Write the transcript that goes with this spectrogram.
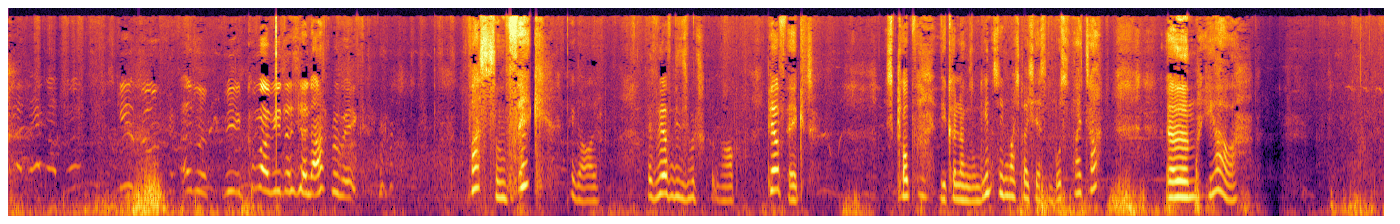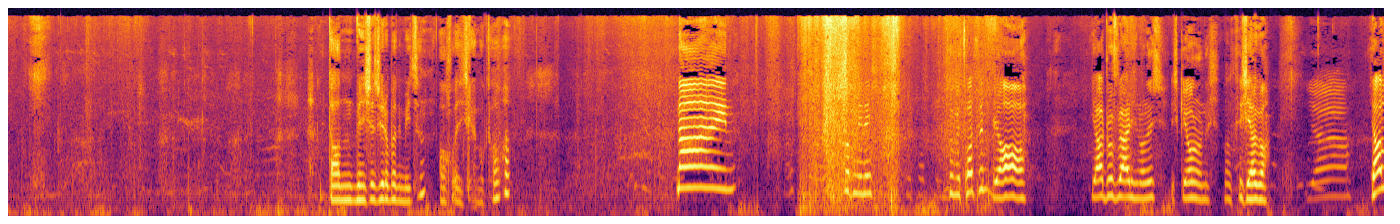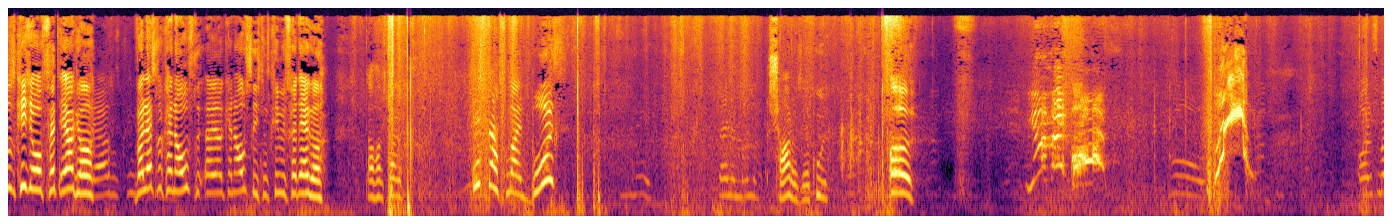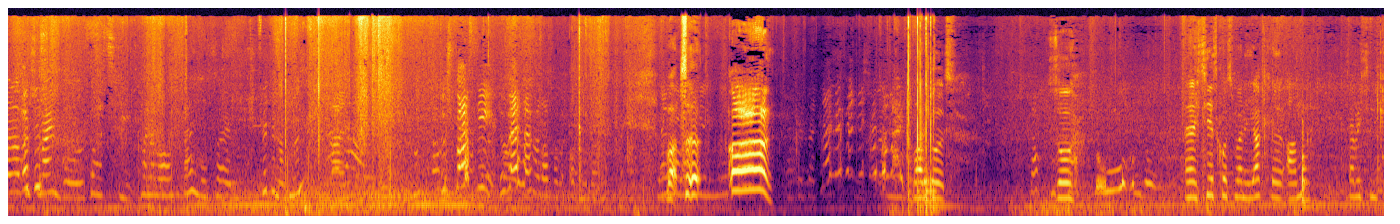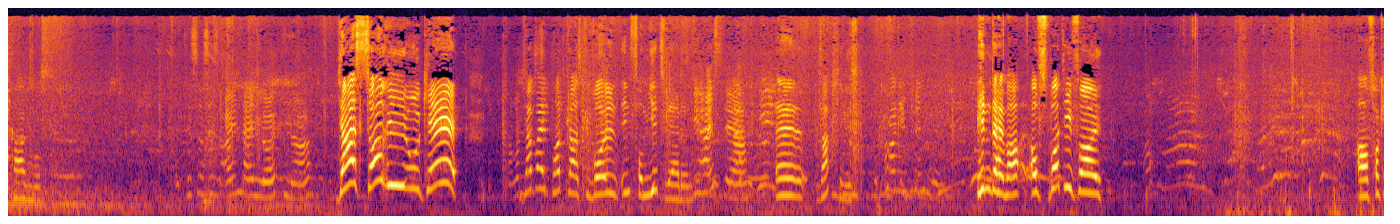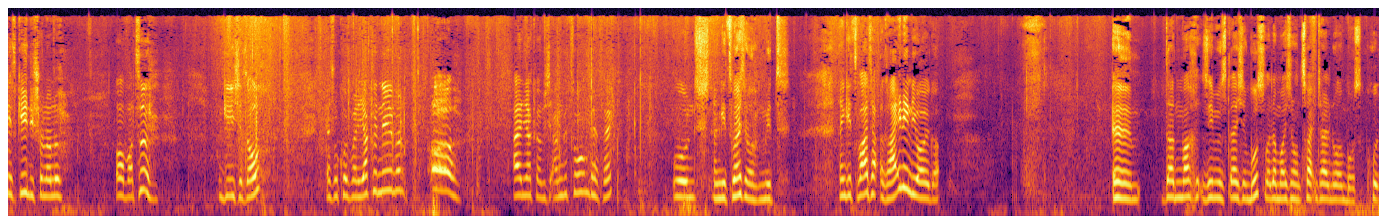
Also, wie, guck mal, wie das hier nachbewegt. Was zum Fick? Egal. Jetzt werfen die sich mit Stöcken ab. Perfekt. Ich glaube, wir können langsam gehen, deswegen mache ich gleich erst den Bus weiter. Ähm, ja. Dann bin ich jetzt wieder bei den Mädchen, auch wenn ich keinen Bock drauf habe. Nein! Dürfen wir nicht. Tun wir trotzdem? Ja. Ja, dürfen wir eigentlich noch nicht. Ich gehe auch noch nicht. Sonst krieg ich Ärger. Ja. Ja, sonst krieg ich aber fett Ärger. Weil er ist nur keine, Auf äh, keine Aufsicht, sonst kriegen wir fett Ärger. Darauf hab ich Ärger. Ist das mein Bus? Deine Mama. Schade, sehr cool. Oh. Ja, mein Bus! Das ist mein Bus. Kann aber auch dein Bus sein. Bitte noch Münzen? Nein. Du Spasti! Du wärst einfach drauf auf Warte. Oh! Warte kurz. So. Äh, ich ziehe jetzt kurz meine Jacke an, damit ich sie nicht tragen muss. Ist das jetzt allen deinen Leuten da? Ja, sorry, okay. Ich habe einen Podcast, die wollen informiert werden. Wie heißt der? Äh, sag ich nicht. Wo kann man ihn finden? In deinem, auf Spotify. Ah, fuck, jetzt gehen die schon alle. Oh, warte. Dann gehe ich jetzt auch. Erstmal kurz meine Jacke nehmen. Oh. Eine Jacke habe ich angezogen, perfekt. Und dann geht's weiter mit. Dann geht's weiter rein in die Olga. Ähm, dann mach, sehen wir uns gleich im Bus, weil dann mache ich noch einen zweiten Teil nur im Bus. Cool.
